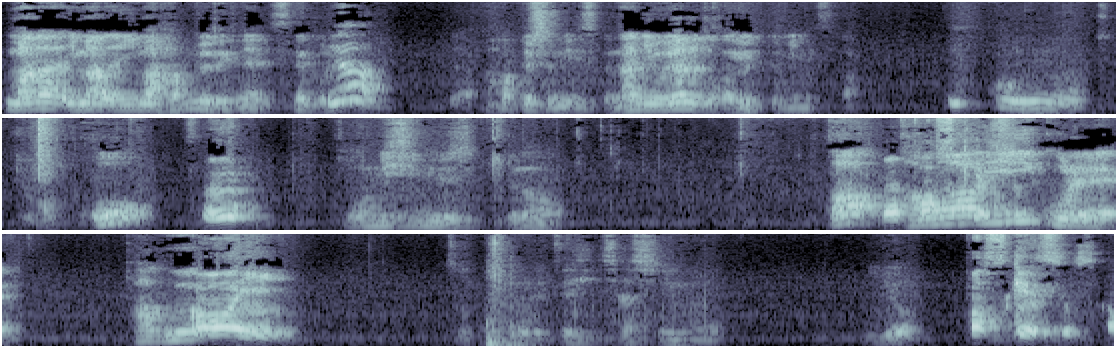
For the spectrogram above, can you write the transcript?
まだ今、今発表できないですね、これ。いや、発表してもいいですか？何をやるとか言ってもいいんですか？一個もおおもみじミュージックの。あ、かわいい、これ。タグ。かわいい。ちょっとこれぜひ写真も。いいよ。パスケースですか？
